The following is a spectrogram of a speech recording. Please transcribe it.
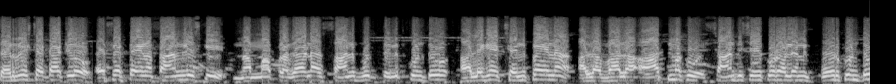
టెర్రరిస్ట్ అటాక్లో ఎఫెక్ట్ అయిన ఫ్యామిలీస్కి మా ప్రగాఢ సానుభూతి తెలుపుకుంటూ అలాగే చనిపోయిన అలా వాళ్ళ ఆత్మకు శాంతి చేకూరాలని కోరుకుంటూ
